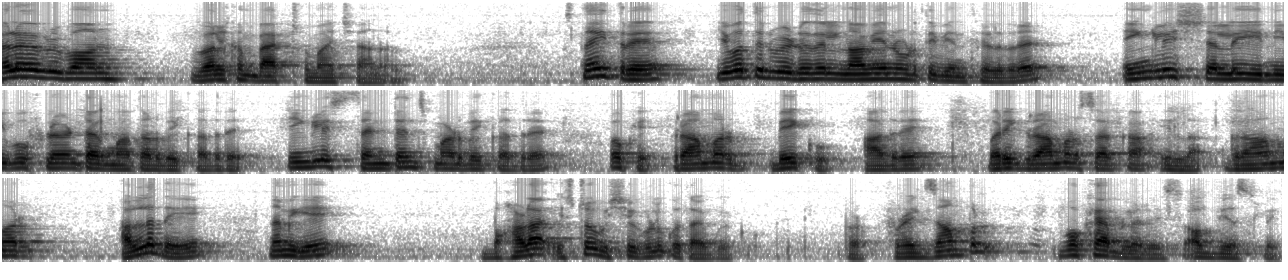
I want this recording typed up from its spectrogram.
Hello everyone welcome back to my channel ಸ್ನೇಹಿತರೆ, ಇವತ್ತಿನ ವಿಡಿಯೋದಲ್ಲಿ ನಾವೇನು ನೋಡ್ತೀವಿ ಅಂತ ಹೇಳಿದ್ರೆ ಇಂಗ್ಲೀಷಲ್ಲಿ ನೀವು ಫ್ಲೂಯೆಂಟಾಗಿ ಮಾತಾಡಬೇಕಾದ್ರೆ ಇಂಗ್ಲೀಷ್ ಸೆಂಟೆನ್ಸ್ ಮಾಡಬೇಕಾದ್ರೆ ಓಕೆ ಗ್ರಾಮರ್ ಬೇಕು, ಆದರೆ ಬರೀ ಗ್ರಾಮರ್ ಸಾಕ ಇಲ್ಲ. ಗ್ರಾಮರ್ ಅಲ್ಲದೆ ನಮಗೆ ಬಹಳ ಎಷ್ಟೋ ವಿಷಯಗಳು ಗೊತ್ತಾಗಬೇಕು. For example vocabularies obviously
